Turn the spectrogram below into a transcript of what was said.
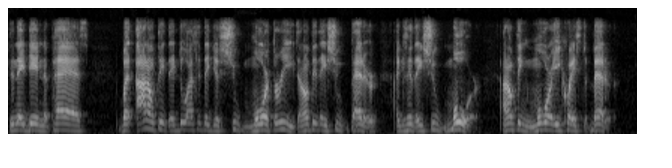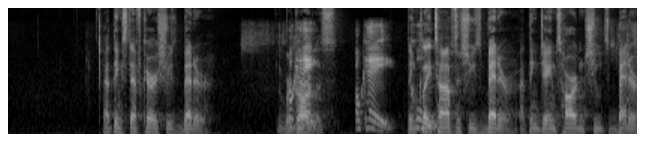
than they did in the past. But I don't think they do. I think they just shoot more threes. I don't think they shoot better. I can say they shoot more. I don't think more equates to better. I think Steph Curry shoots better, regardless. Okay. I think cool. Klay Thompson shoots better. I think James Harden shoots better.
